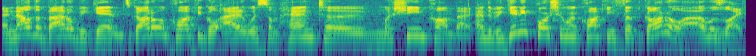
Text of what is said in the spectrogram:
and now the battle battle begins. Garo and Kawaki go at it with some hand to machine combat. And the beginning portion when Kawaki flipped Garo, I was like,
